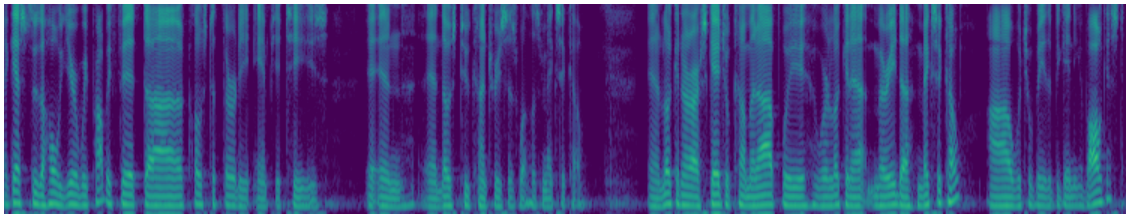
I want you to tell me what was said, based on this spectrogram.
I guess through the whole year, we probably fit uh, close to 30 amputees in, in those two countries as well as Mexico. And looking at our schedule coming up, we, we're looking at Merida, Mexico, uh, which will be the beginning of August.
